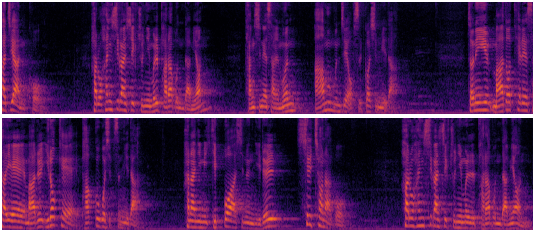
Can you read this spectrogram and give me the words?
하지 않고 하루 한 시간씩 주님을 바라본다면 당신의 삶은 아무 문제 없을 것입니다. 저는 이 마더 테레사의 말을 이렇게 바꾸고 싶습니다. 하나님이 기뻐하시는 일을 실천하고 하루 한 시간씩 주님을 바라본다면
